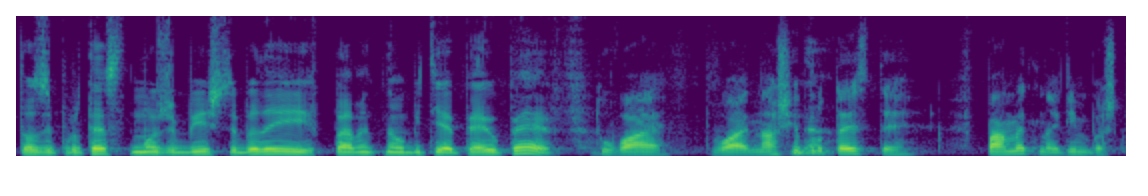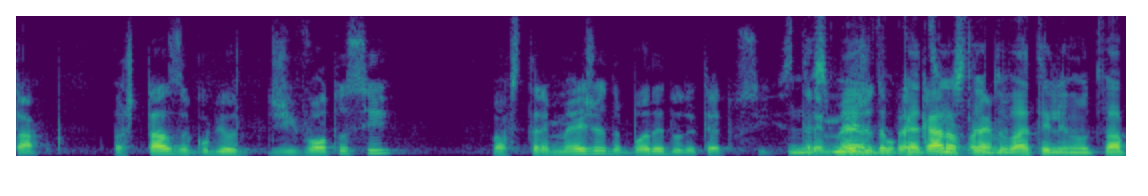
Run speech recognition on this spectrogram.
Този протест може би ще бъде и в памет на убития Пео Пеев. Това е. Това е. Нашия да. протест е памет на един баща. Баща загубил живота си в стремежа да бъде до детето си. Стремежа да прекара и следователи, време. но това,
